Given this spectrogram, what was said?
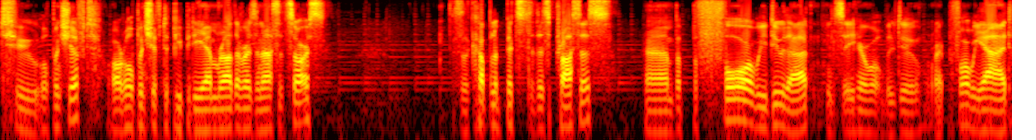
to OpenShift, or OpenShift to PPDM rather as an asset source. There's a couple of bits to this process, um, but before we do that, you'll see here what we'll do. Right, before we add,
